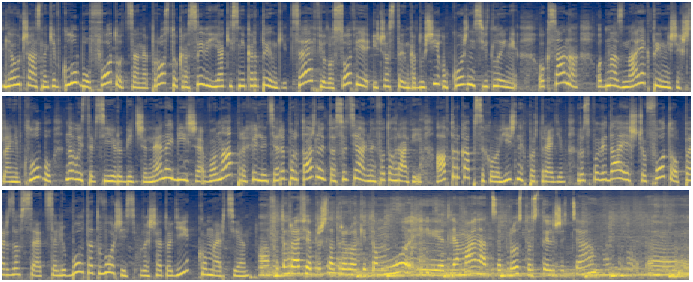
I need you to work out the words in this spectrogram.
Для учасників клубу фото це не просто красиві якісні картинки, це філософія і частинка душі у кожній світлині. Оксана одна з найактивніших членів клубу. На виставці її робіт чи не найбільше. Вона прихильниця репортажної та соціальної фотографії, авторка психологічних портретів. Розповідає, що фото, перш за все, це любов та творчість. Лише тоді комерція. Фотографія прийшла три роки тому, і для мене це просто стиль життя.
